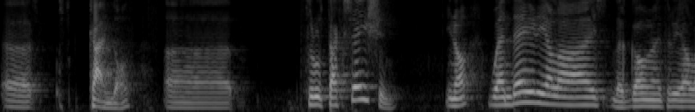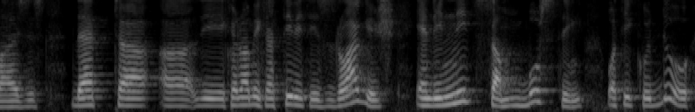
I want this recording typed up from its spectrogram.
uh, kind of, uh, through taxation. You know, when they realize, the government realizes that uh, uh, the economic activity is sluggish and it needs some boosting, what he could do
